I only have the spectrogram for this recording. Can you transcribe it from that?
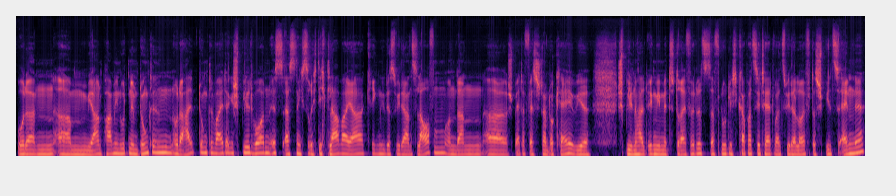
wo dann ähm, ja ein paar Minuten im Dunkeln oder halbdunkel weitergespielt worden ist. Erst nicht so richtig klar war, ja, kriegen die das wieder ans Laufen und dann äh, später feststand, okay, wir spielen halt irgendwie mit dreiviertelster Flutlichtkapazität, weil es wieder läuft, das Spiel zu Ende.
